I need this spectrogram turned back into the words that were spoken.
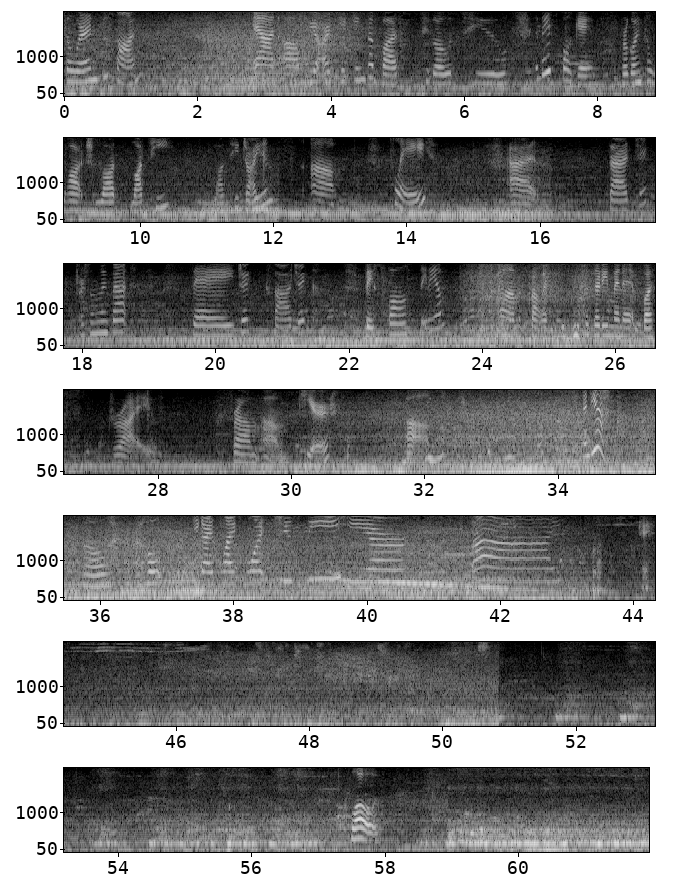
So we're in Busan. And um, we are taking the bus to go to the baseball game. We're going to watch Lot Lotte, Lotte Giants um, play at Sajik or something like that. Sajik, Sajik Baseball Stadium. Um, it's about like it's a 30 minute bus drive from um, here. Um, and yeah, so I hope you guys like what you see here. Bye. Okay. Close.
